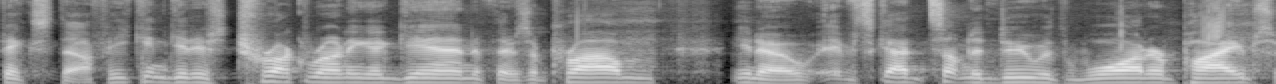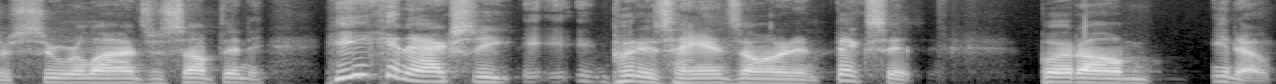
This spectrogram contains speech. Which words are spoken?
fix stuff. He can get his truck running again if there's a problem. You know, if it's got something to do with water pipes or sewer lines or something, he can actually put his hands on it and fix it. But um, you know,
